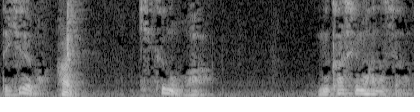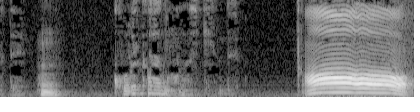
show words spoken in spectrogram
できればはい。聞くのは昔の話じゃなくて、ん。これからの話聞くんですよ。ああほ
